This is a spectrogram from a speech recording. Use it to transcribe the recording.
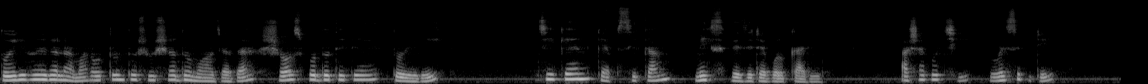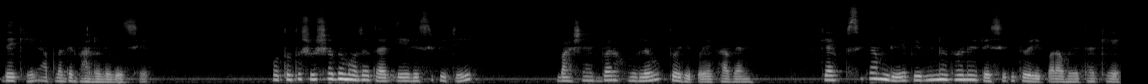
তৈরি হয়ে গেল আমার অত্যন্ত সুস্বাদু, মজাদার, সহজ পদ্ধতিতে তৈরি chicken capsicum mix vegetable curry. আশা করছি রেসিপিটি দেখে আপনাদের ভালো লেগেছে। অত্যন্ত সুস্বাদু, মজাদার এই রেসিপিটি বাসায় একবার হলেও তৈরি করে খাবেন। ক্যাপসিকাম দিয়ে বিভিন্ন ধরনের রেসিপি তৈরি করা হয়ে থাকে।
